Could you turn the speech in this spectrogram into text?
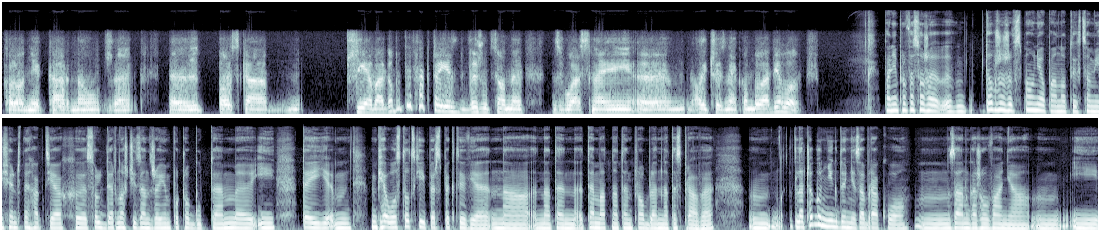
kolonię karną, że Polska przyjęła go, bo de facto jest wyrzucony z własnej e, ojczyzny, jaką była Białoruś. Panie profesorze, dobrze, że wspomniał pan o tych comiesięcznych akcjach Solidarności z Andrzejem Poczobutem i tej białostockiej perspektywie na, na ten temat, na ten problem, na tę sprawę. Dlaczego nigdy nie zabrakło zaangażowania i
